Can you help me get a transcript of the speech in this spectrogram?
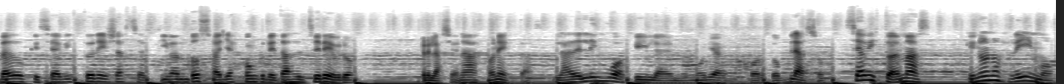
dado que se ha visto en ellas se activan dos áreas concretas del cerebro relacionadas con estas, la de lenguaje y la de memoria a corto plazo. Se ha visto además que no nos reímos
